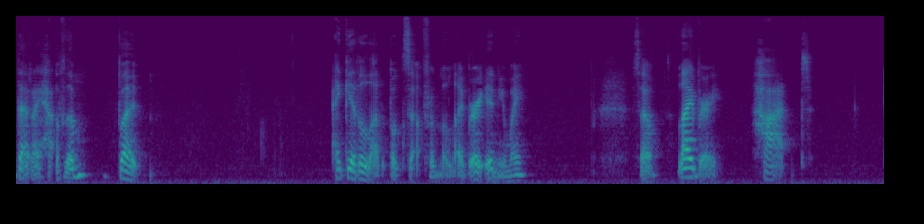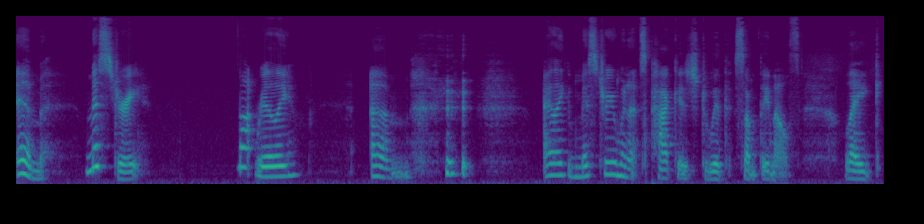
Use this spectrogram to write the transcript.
that I have them, but I get a lot of books out from the library anyway. So, library, hot. M, mystery. Not really. Um, I like mystery when it's packaged with something else. Like,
